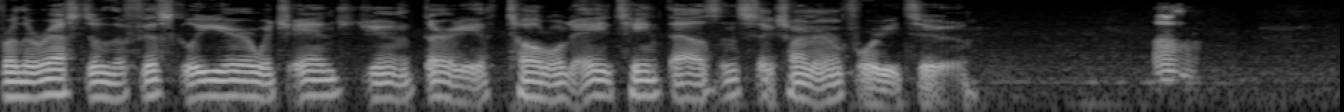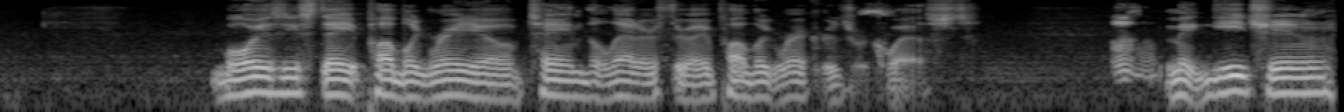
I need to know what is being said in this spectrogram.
for the rest of the fiscal year, which ends June 30th, totaled 18642 Mm. Boise State Public Radio obtained the letter through a public records request. Mm. McGeachin,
